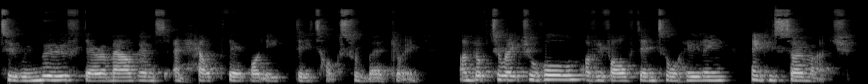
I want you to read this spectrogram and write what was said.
to remove their amalgams and help their body detox from mercury. I'm Dr. Rachel Hall of Evolve Dental Healing. Thank you so much.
